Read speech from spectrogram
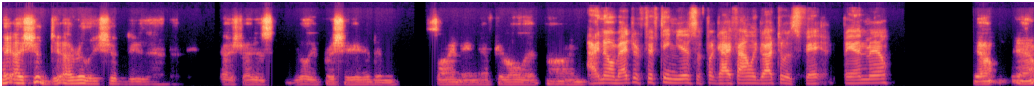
I, I, should do. I really should do that. Gosh, I just really appreciated and signing after all that time. I know. Imagine 15 years if a guy finally got to his fan, fan mail. Yeah, yeah.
